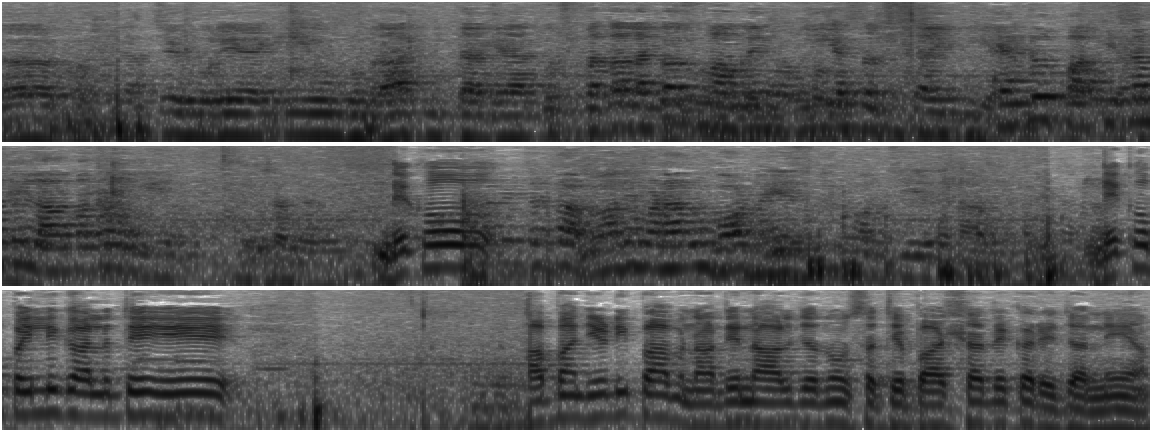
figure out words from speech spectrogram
ਚਰਚੇ ਹੋ ਰਹੇ ਹੈ ਕਿ ਉਹ ਗੁੰਮਰਾਹ ਕੀਤਾ ਗਿਆ। ਕੁਝ ਪਤਾ ਲੱਗਾ ਉਸ ਮਾਮਲੇ 'ਚ ਕੀ ਅਸਲ ਸੱਚਾਈ ਕੀ ਹੈ? ਕਹਿੰਦੇ ਪਾਕਿਸਤਾਨ ਤੋਂ ਲਾਪਤਾ ਹੋ ਗਈ ਦੇਖੋ ਸ਼ਰਧਾਲੂਆਂ ਦੇ ਮਨਾਂ ਨੂੰ ਬਹੁਤ ਠੇਸ ਪਹੁੰਚੀ ਇਹਦੇ ਨਾਲ ਦੇਖੋ ਪਹਿਲੀ ਗੱਲ ਤੇ ਇਹ ਆਪਾਂ ਜਿਹੜੀ ਭਾਵਨਾ ਦੇ ਨਾਲ ਜਦੋਂ ਸੱਚੇ ਪਾਤਸ਼ਾਹ ਦੇ ਘਰੇ ਜਾਂਦੇ ਆ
